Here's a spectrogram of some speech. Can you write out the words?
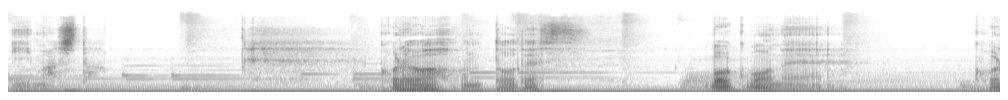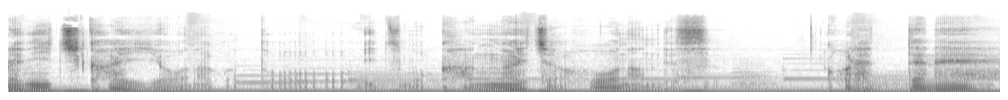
言いました。これは本当です。僕もねこれに近いようなことをいつも考えちゃう方なんです。これってね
